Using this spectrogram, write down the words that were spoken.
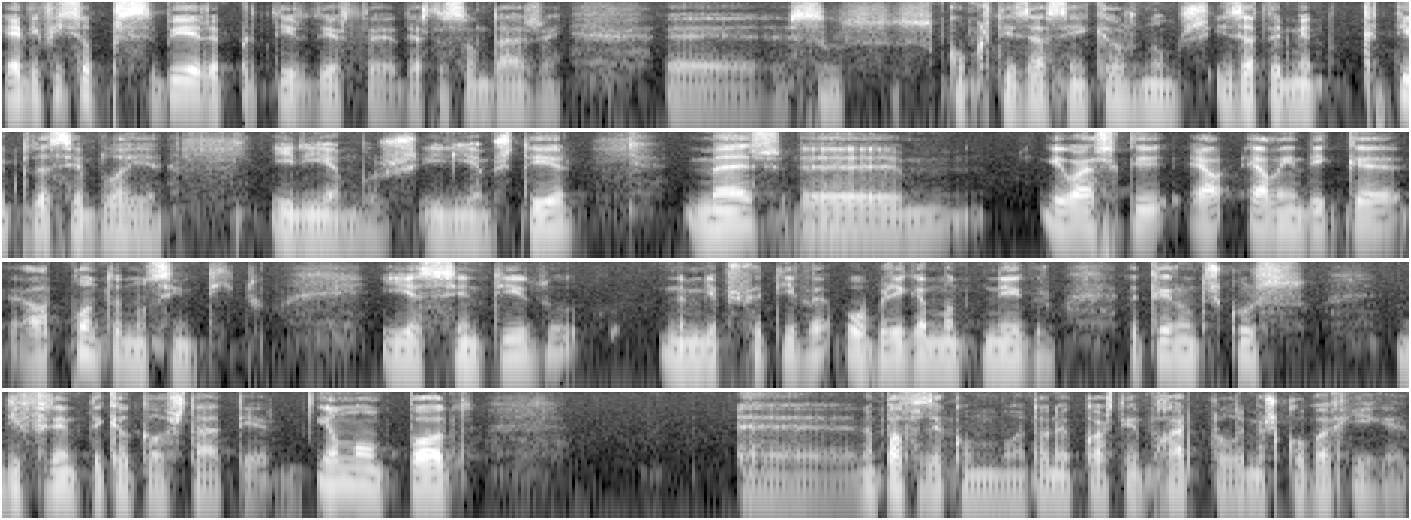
É difícil perceber a partir desta, desta sondagem, eh, se, se concretizassem aqueles números, exatamente que tipo de Assembleia iríamos, iríamos ter, mas eh, eu acho que ela, ela indica, ela aponta num sentido, e esse sentido na minha perspectiva, obriga Montenegro a ter um discurso diferente daquele que ele está a ter. Ele não pode uh, não pode fazer como António Costa empurrar problemas com a barriga.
